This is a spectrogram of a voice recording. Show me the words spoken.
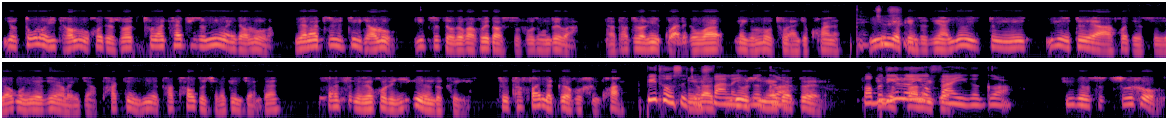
又多了一条路，或者说突然开辟出另外一条路了。原来只有这条路一直走的话会到死胡同，对吧？啊，他突然给你拐了个弯儿，那个路突然就宽了。音乐就是更是这样，因为对于乐队啊或者是摇滚乐这样来讲，它更因为它操作起来更简单，三四个人或者一个人都可以，所以他翻的个会很快。Beatles 就翻了一个六十年代对，鲍勃迪伦又翻一个个儿，披头士之后，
